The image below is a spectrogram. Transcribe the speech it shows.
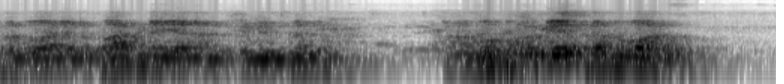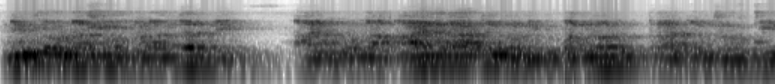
ప్రభు నేను పాపినయ్యా నన్ను క్షమించు మన ఒప్పుకుంటే ప్రభువారు నిన్ను నన్ను మనందరినీ ఆయన ఉన్న ఆయన రాజ్యంలోనికి పనుల రాజ్యంలోనికి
